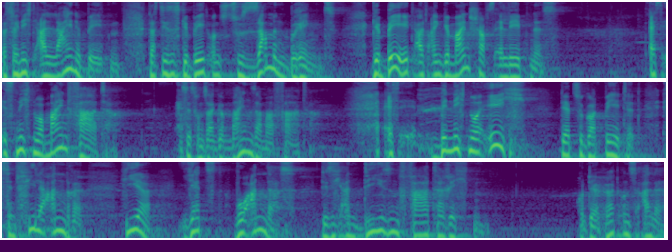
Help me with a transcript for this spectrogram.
dass wir nicht alleine beten, dass dieses Gebet uns zusammenbringt. Gebet als ein Gemeinschaftserlebnis. Es ist nicht nur mein Vater, es ist unser gemeinsamer Vater. Es bin nicht nur ich, der zu Gott betet, es sind viele andere, hier, jetzt, woanders, die sich an diesen Vater richten. Und der hört uns alle.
